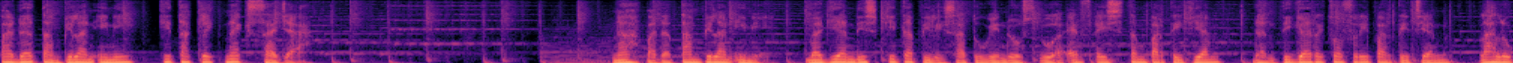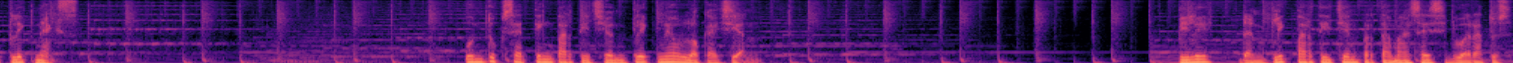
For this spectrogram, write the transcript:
Pada tampilan ini, kita klik Next saja. Nah pada tampilan ini, bagian disk kita pilih satu Windows 2 FA System Partition dan tiga recovery partition, lalu klik Next. Untuk setting partition, klik New Location. Pilih dan klik partition pertama size 204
